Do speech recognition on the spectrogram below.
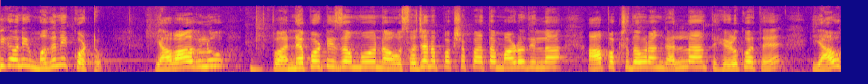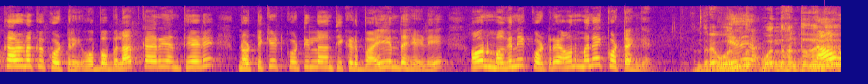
ಈಗ ಅವನಿಗೆ ಮಗನಿಗೆ ಕೊಟ್ಟು. ಯಾವಾಗಲೂ ನೆಪೋಟಿಸಮು ನಾವು ಸ್ವಜನ ಪಕ್ಷಪಾತ ಮಾಡೋದಿಲ್ಲ ಆ ಪಕ್ಷದವ್ರು ಹಂಗಲ್ಲ ಅಂತ ಹೇಳ್ಕೋತೆ. ಯಾವ ಕಾರಣಕ್ಕೆ ಕೊಟ್ರಿ? ಒಬ್ಬ ಬಲಾತ್ಕಾರಿ ಅಂಥೇಳಿ ನಾವು ಟಿಕೆಟ್ ಕೊಟ್ಟಿಲ್ಲ ಅಂತ ಈ ಕಡೆ ಬಾಯಿಯಿಂದ ಹೇಳಿ ಅವನ ಮಗನಿಗೆ ಕೊಟ್ಟರೆ ಅವನ ಮನೆಗೆ ಕೊಟ್ಟಂಗೆ. ಅಂದ್ರೆ ಒಂದು ಹಂತದಲ್ಲಿ ನಾವು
